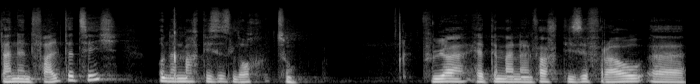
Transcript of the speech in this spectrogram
dann entfaltet sich und dann macht dieses Loch zu. Früher hätte man einfach diese Frau, äh,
